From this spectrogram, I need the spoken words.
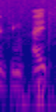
setting 8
